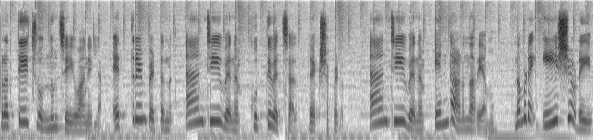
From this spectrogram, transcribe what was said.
പ്രത്യേകിച്ച് ഒന്നും ചെയ്യുവാനില്ല. എത്രയും പെട്ടെന്ന് ആന്റി വെനം കുത്തിവെച്ചാൽ രക്ഷപ്പെടും. ആന്റി വെനം എന്താണെന്ന് അറിയാമോ നമ്മുടെ ഏഷ്യയുടെയും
